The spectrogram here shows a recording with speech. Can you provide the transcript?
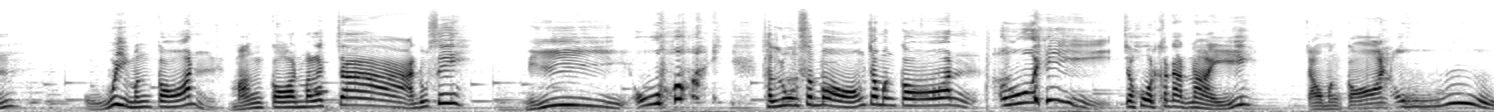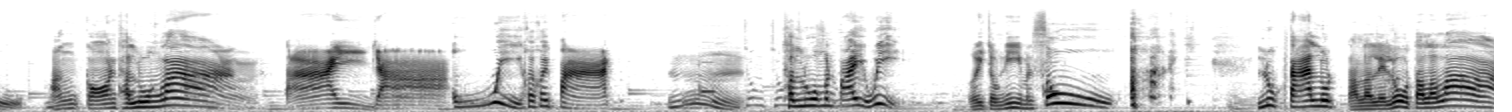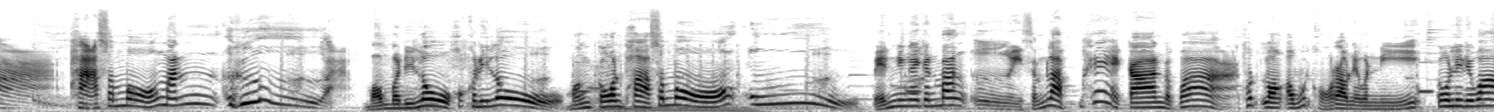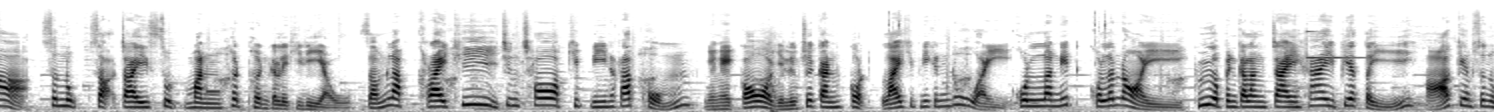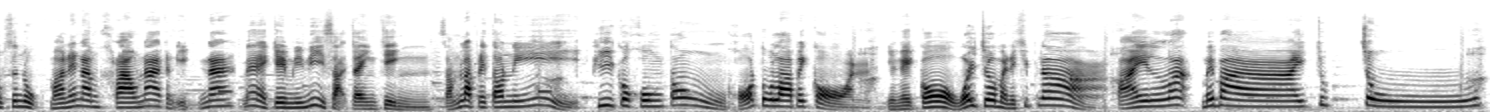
อุ้ยมังกร มังกรมาแล้วจ้า ดูสิ นี่ โอ้ยทะลวงสมองเจ้ามังกร โอ้ย จะโหดขนาดไหน เจ้ามังกร โอ้มังกรทะลวงล่าง ตายยาโอ้ย ค่อยๆ ปาด อืมทะลวงมันไปวิเฮ้ย เจ้านี่มันสู้ ลูกตาหลุดตาลาเลโลตาลาล่า ผ่าสมองมันเออบอมบาดิโลคอกคาดิโล มังกรผ่าสมองอู้ เป็นยังไงกันบ้างเอ่ยสำหรับแห่การแบบว่าทดลองอาวุธของเราในวันนี้ ก็เรียกได้ว่าสนุกสะใจสุดมันเพลิดเพลินกันเลยทีเดียวสำหรับใครที่ชื่นชอบคลิปนี้นะครับผมยังไงก็อย่าลืมช่วยกันกดไลค์คลิปนี้กันด้วย คนละนิดคนละหน่อย เพื่อเป็นกำลังใจให้เพียตีหาเกมสนุกๆมาแนะนำคราวหน้ากันอีกนะ แม่เกมนี้นี่สะใจจริงๆสำหรับในตอนนี้ พี่ก็คงต้องขอตัวลาไปก่อนก่อน ยังไงก็ไว้เจอใหม่ในคลิปหน้า ไปละ บ๊ายบาย จุ๊บจุ๊บ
